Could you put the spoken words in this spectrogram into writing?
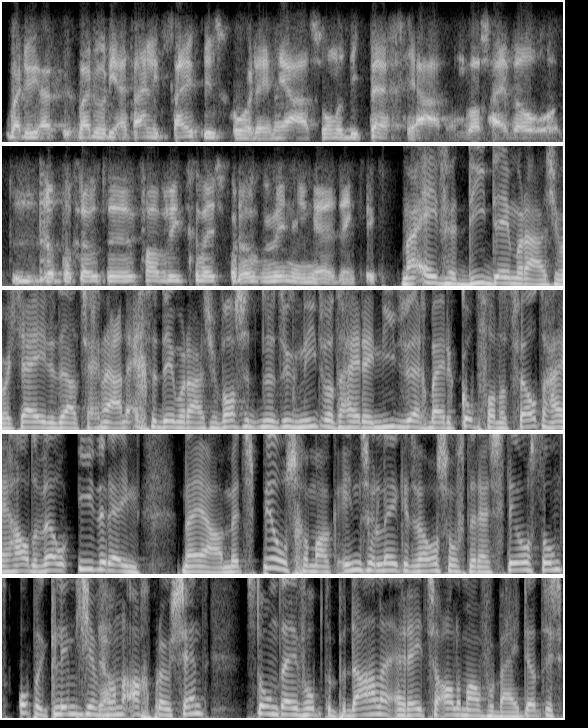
Waardoor, hij, waardoor hij uiteindelijk vijfde is geworden. Maar ja, zonder die pech, ja, dan was hij wel de, de grote favoriet geweest voor de overwinning, denk ik. Maar even die demarage, wat jij inderdaad zegt. Nou, een echte demarage was het natuurlijk niet, want hij reed niet weg bij de kop van het veld. Hij haalde wel iedereen, nou ja, met speelsgemak in. Zo leek het wel alsof de rest stil stond. Op een klimmetje ja. van 8%. Stond even op de pedalen en reed ze allemaal voorbij. Dat is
